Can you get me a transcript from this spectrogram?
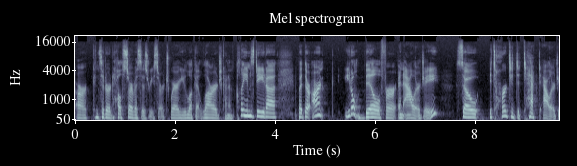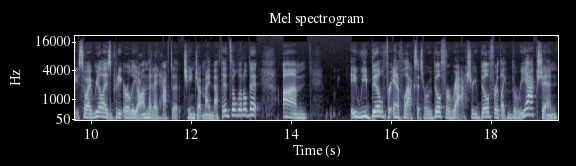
are considered health services research where you look at large kind of claims data, but there aren't you don't bill for an allergy. So it's hard to detect allergies. So I realized pretty early on that I'd have to change up my methods a little bit. Um, we bill for anaphylaxis or we bill for rash or you bill for like the reaction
